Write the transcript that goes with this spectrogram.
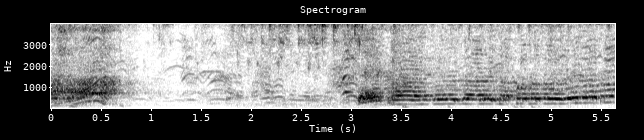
ఆహా కేక ఎంకరేజాలి చప్పట్లతో వీళ్ళతో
